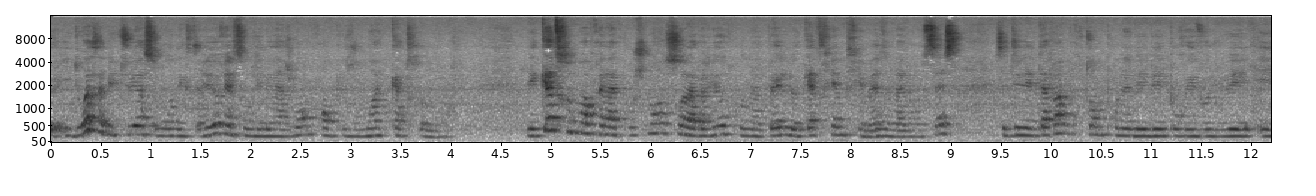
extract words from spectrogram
euh, il doit s'habituer à ce monde extérieur et son déménagement prend plus ou moins 4 mois. Les 4 mois après l'accouchement sont la période qu'on appelle le quatrième trimestre de la grossesse. C'est une étape importante pour le bébé pour évoluer et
